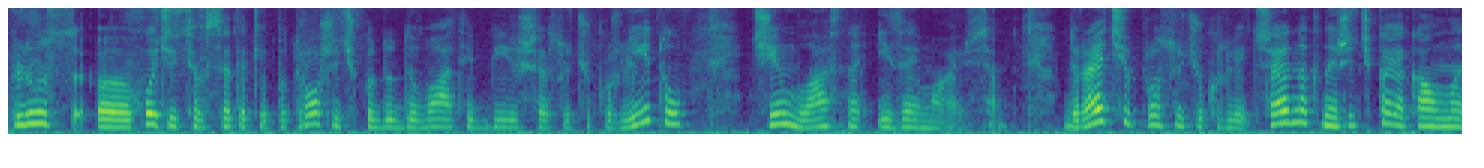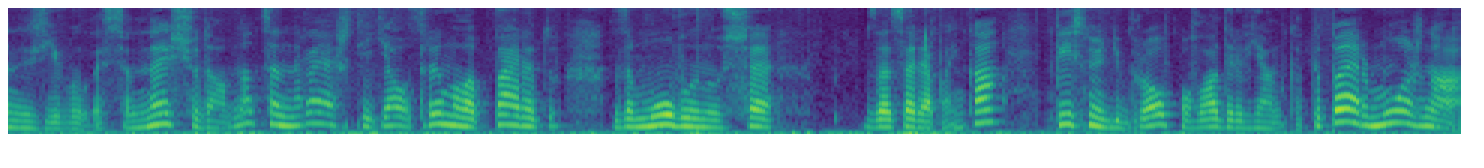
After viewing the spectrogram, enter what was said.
Плюс е, хочеться все-таки потрошечку додавати більше сучукорліту, чим, власне, і займаюся. До речі, про сучукорліт. Ще одна книжечка, яка у мене з'явилася нещодавно. Це нарешті я отримала перед замовлену ще за царя панька пісню Дібров Павла Дерев'янка. Тепер можна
